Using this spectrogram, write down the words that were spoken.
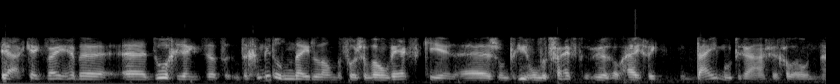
Ja, kijk, wij hebben uh, doorgerekend dat de gemiddelde Nederlander voor zijn woon-werkverkeer uh, zo'n 350 euro eigenlijk bij moet dragen. Gewoon uh,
